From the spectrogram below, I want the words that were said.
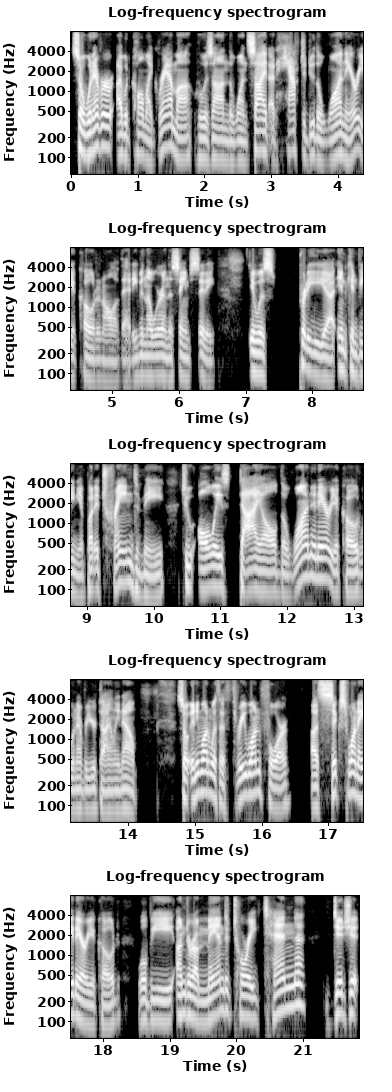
So whenever I would call my grandma, who was on the one side, I'd have to do the one area code and all of that, even though we're in the same city. It was pretty uh, inconvenient, but it trained me to always dial the one in area code whenever you're dialing out. So anyone with a 314 a 618 area code will be under a mandatory 10 digit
